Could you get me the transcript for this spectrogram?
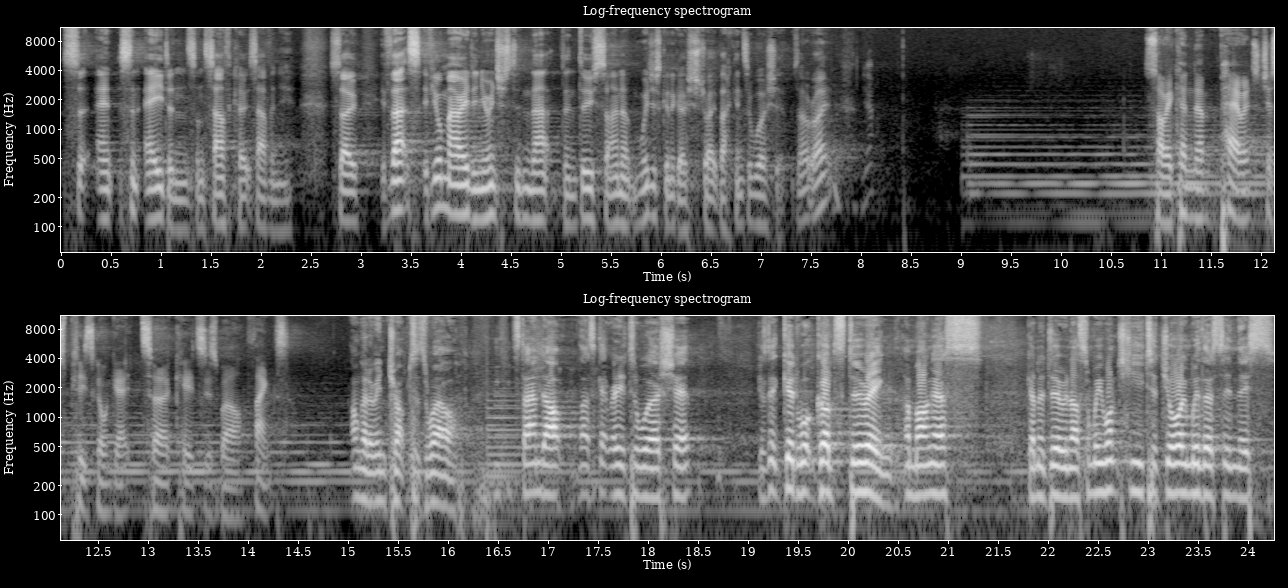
St. Aidan's on South Coates Avenue. So if, that's, if you're married and you're interested in that, then do sign up. We're just going to go straight back into worship. Is that right? Yep. Sorry, can um, parents just please go and get uh, kids as well? Thanks. I'm going to interrupt as well. Stand up. Let's get ready to worship. Isn't it good what God's doing among us? going to do in us. And we want you to join with us in this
